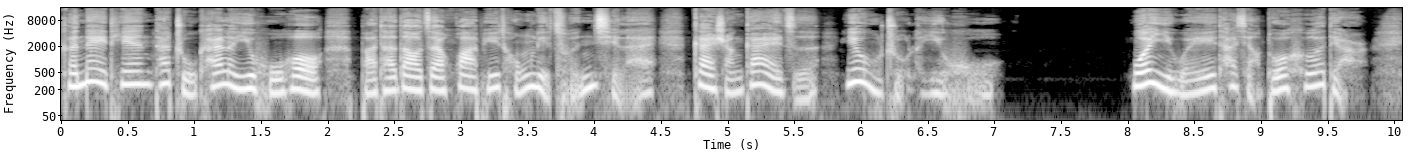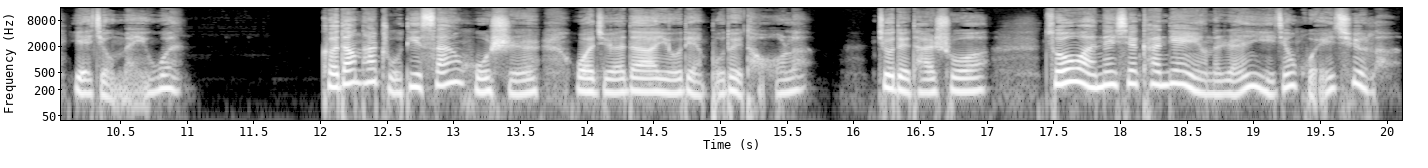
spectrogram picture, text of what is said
可那天他煮开了一壶后，把它倒在画皮桶里存起来，盖上盖子，又煮了一壶。我以为他想多喝点儿，也就没问。可当他煮第三壶时，我觉得有点不对头了，就对他说：“昨晚那些看电影的人已经回去了，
